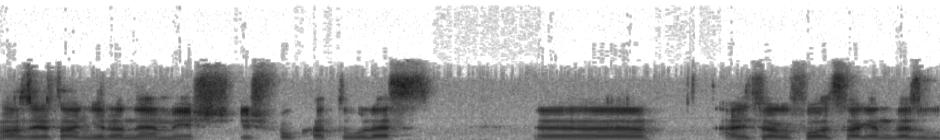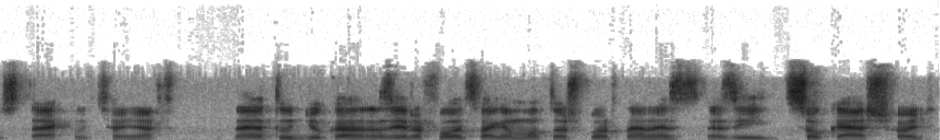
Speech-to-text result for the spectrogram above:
azért annyira nem, és, és fogható lesz. Állítólag a Volkswagen bezúzták, úgyhogy a- de tudjuk azért a Volkswagen motorsportnál ez, ez így szokás, hogy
